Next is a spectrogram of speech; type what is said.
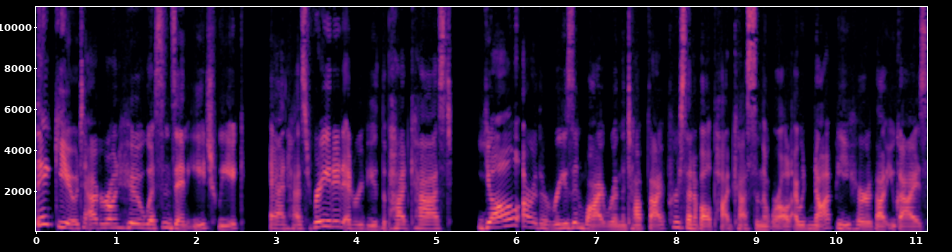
Thank you to everyone who listens in each week and has rated and reviewed the podcast. Y'all are the reason why we're in the top 5% of all podcasts in the world. I would not be here without you guys.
